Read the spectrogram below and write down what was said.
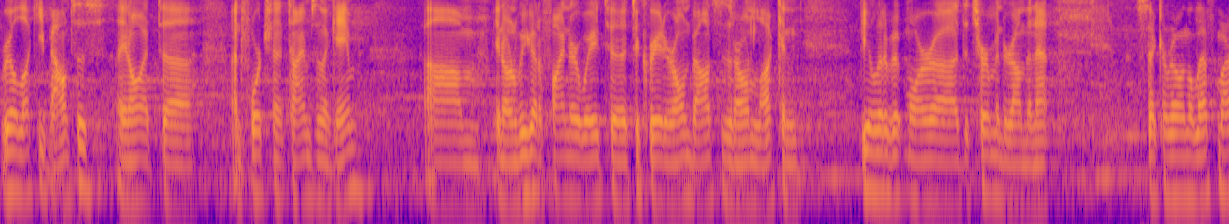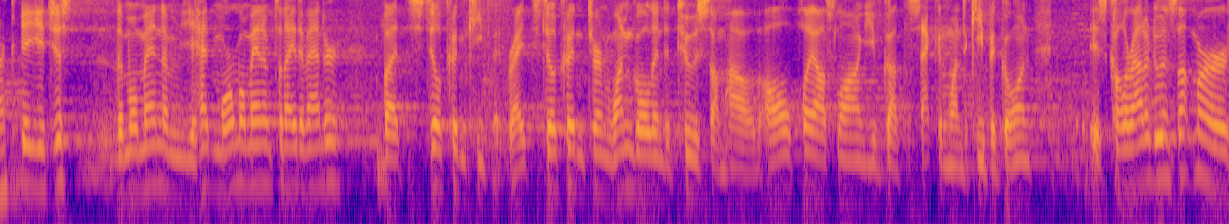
real lucky bounces. You know, at uh, unfortunate times in the game. Um, you know, and we got to find our way to, to create our own bounces and our own luck and be a little bit more uh, determined around the net. Second row on the left, Mark. Yeah, you just, the momentum, you had more momentum tonight, Evander, but still couldn't keep it, right? Still couldn't turn one goal into two somehow. All playoffs long, you've got the second one to keep it going. Is Colorado doing something, or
